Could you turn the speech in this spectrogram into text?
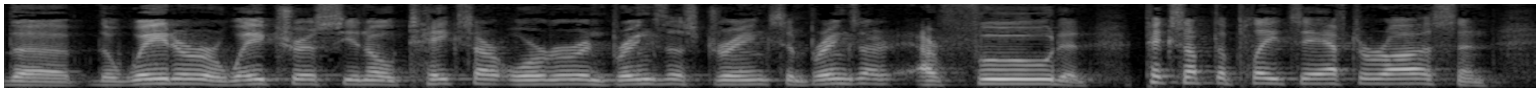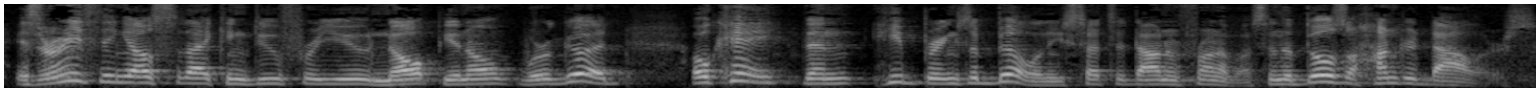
the, the waiter or waitress, you know, takes our order and brings us drinks and brings our, our food and picks up the plates after us. And is there anything else that I can do for you? Nope, you know, we're good. Okay, then he brings a bill and he sets it down in front of us. And the bill's $100.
